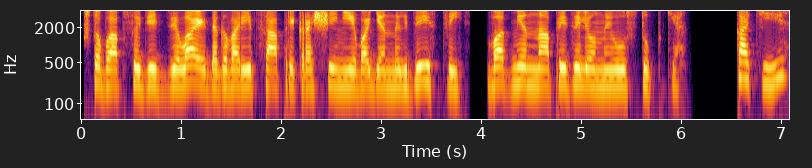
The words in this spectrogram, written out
чтобы обсудить дела и договориться о прекращении военных действий в обмен на определенные уступки. Какие?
